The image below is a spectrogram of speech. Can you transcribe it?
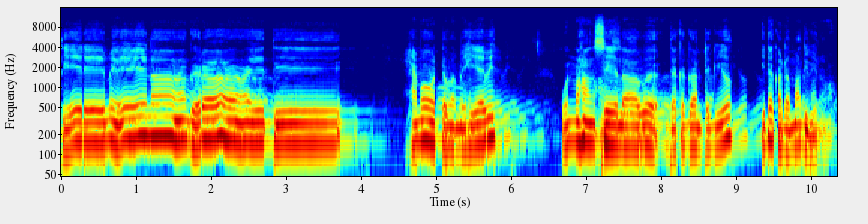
තේරේ මේ නාගරායති හැමෝටම මෙහි ඇවිත් උන්වහන්සේලාව දැක ගන්නට ගියොත් ඉඩ කඩ මදි වෙනවා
